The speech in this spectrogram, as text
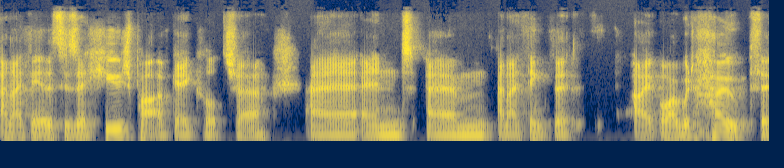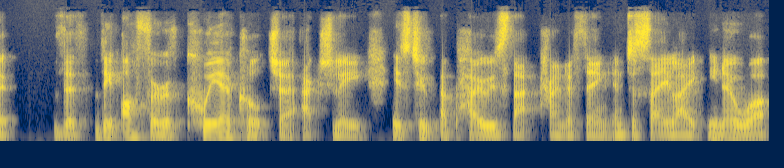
and I think this is a huge part of gay culture uh, and um, and I think that I, I would hope that the the offer of queer culture actually is to oppose that kind of thing and to say like you know what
